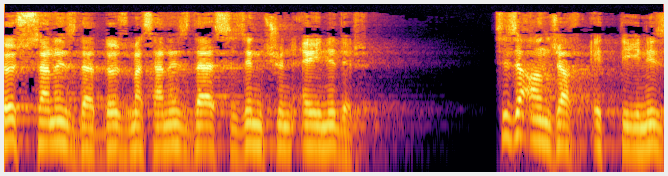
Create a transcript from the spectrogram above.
Dözsəniz də, dözməsəniz də sizin üçün eynidir. Sizə ancaq etdiyiniz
